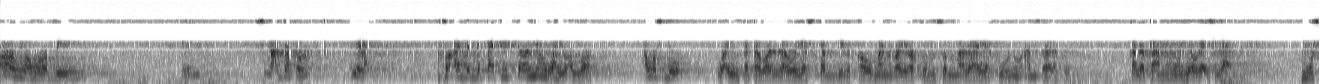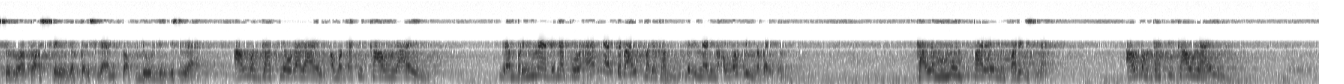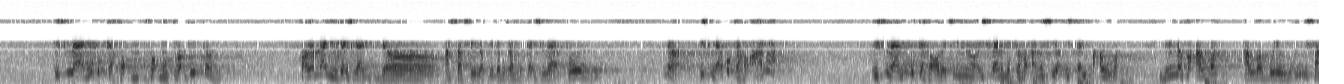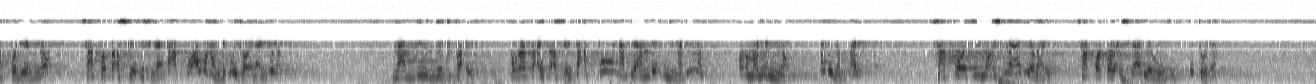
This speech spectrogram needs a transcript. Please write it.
Allah Rabbi. Ya. Sebab apa? Ialah Kau ada depan kita ni wahyu Allah. Allah sebut wa in tatawallaw yastabdil qauman ghairakum thumma la yakunu amsalakum. Kalau kamu ya orang Islam musuh tak sah dah ke Islam, tak peduli Islam. Allah ganti orang lain, Allah ganti kaum lain. Yang beriman dengan Quran dan terbaik pada kamu. Beriman dengan Allah beriman terbaik kamu. Kalau mumpaling pada Islam, Allah ganti kaum lain. Islam ni bukan hak, hak mutlak kita. Orang Melayu kat Islam ni. Dah. Asasilah kita bukan bukan Islam pun. Dah. Islam bukan hak Arab. Islam bukan hak orang Cina. Islam bukan hak manusia. Islam hak Allah. Bila hak Allah, Allah boleh wui siapa dia nak. Siapa tak siap Islam, tak apa. Allah ambil kau yang lain pula. Nabi dia ke Taif. Orang Taif tak siap. Tak apa. Nabi ambil pergi Madinah. Orang Madinah. Madinah baik. Siapa terima Islam dia baik. Siapa tolak Islam dia rugi. Itu je.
